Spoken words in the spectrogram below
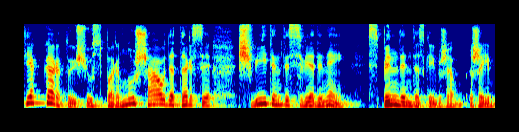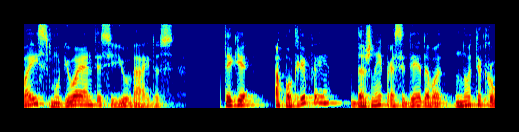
tiek kartų iš jų sparnų šaudė tarsi švytintis sviediniai, spindintis kaip žaibai, smūgiuojantis į jų veidus. Taigi apokrifai dažnai prasidėdavo nuo tikrų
